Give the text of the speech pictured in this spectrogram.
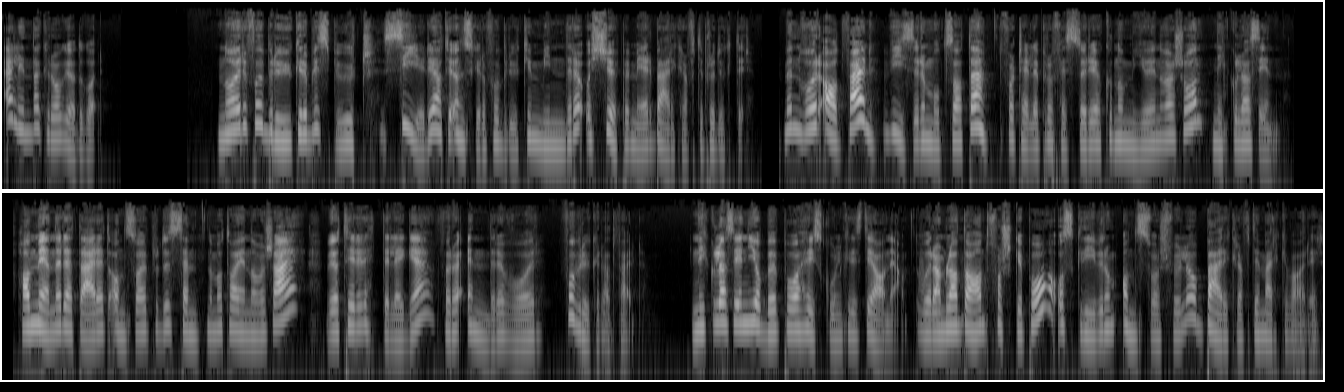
er Linda Krogh Ødegård. Når forbrukere blir spurt, sier de at de ønsker å forbruke mindre og kjøpe mer bærekraftige produkter. Men vår atferd viser det motsatte, forteller professor i økonomi og innovasjon Nicolas Inn. Han mener dette er et ansvar produsentene må ta inn over seg ved å tilrettelegge for å endre vår forbrukeratferd. Nicolasin jobber på Høgskolen Kristiania, hvor han bl.a. forsker på og skriver om ansvarsfulle og bærekraftige merkevarer.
